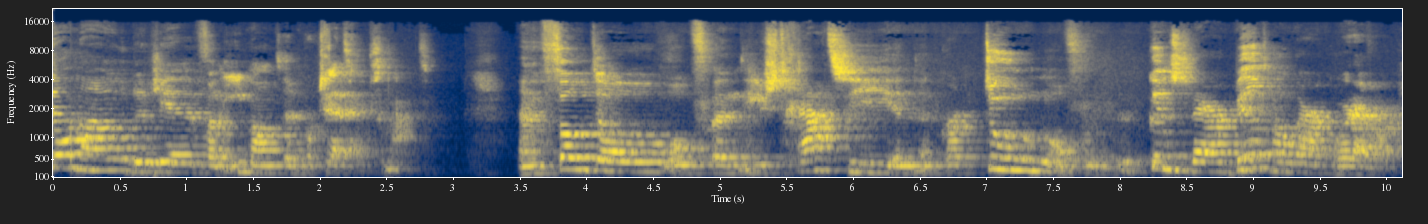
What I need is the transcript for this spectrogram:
Stel nou dat je van iemand een portret hebt gemaakt. Een foto of een illustratie, een, een cartoon of een kunstwerk, beeldhouwwerk, whatever.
